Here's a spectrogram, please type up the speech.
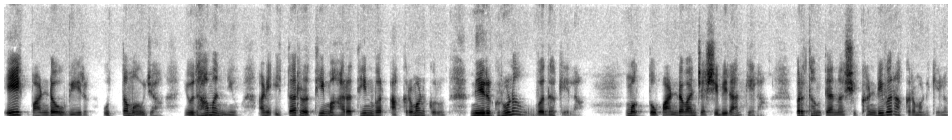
एक पांडव वीर उत्तमौजा युधामन्यू आणि इतर रथी महारथींवर आक्रमण करून निर्घृण वध केला. मग तो पांडवांच्या शिबिरात गेला. प्रथम त्यानं शिखंडीवर आक्रमण केलं.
